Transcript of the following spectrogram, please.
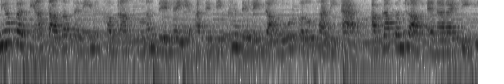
ਦੁਨੀਆ ਭਰ ਦੀਆਂ ਤਾਜ਼ਾ ਤਰੀਨ ਖਬਰਾਂ ਸੁਣਨ ਦੇ ਲਈ ਅਤੇ ਦੇਖਣ ਦੇ ਲਈ ਡਾਊਨਲੋਡ ਕਰੋ ਸਾਡੀ ਐਪ ਆਪਣਾ ਪੰਜਾਬ ਐਨਆਰਆਈ ਟੀਵੀ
